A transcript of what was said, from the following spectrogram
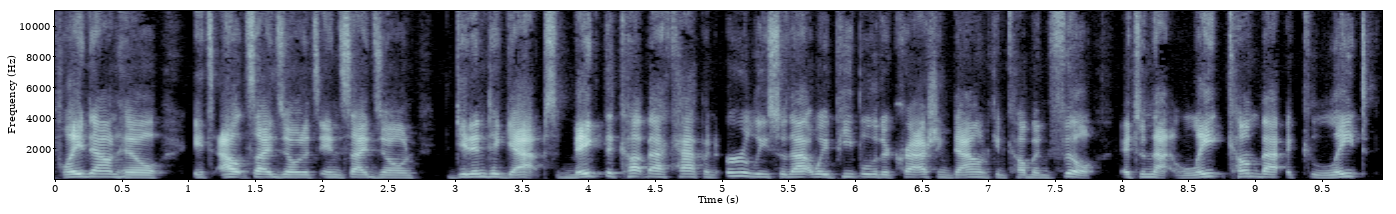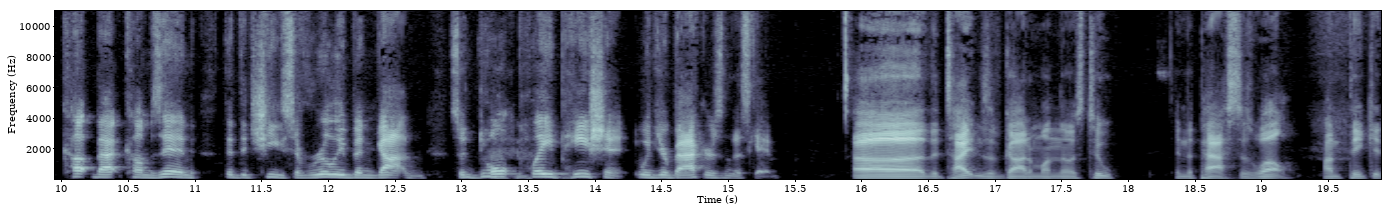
Play downhill. It's outside zone. It's inside zone. Get into gaps. Make the cutback happen early, so that way people that are crashing down can come and fill. It's when that late comeback, late cutback comes in that the Chiefs have really been gotten. So don't mm-hmm. play patient with your backers in this game. Uh, the Titans have got him on those too in the past as well. I'm thinking,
